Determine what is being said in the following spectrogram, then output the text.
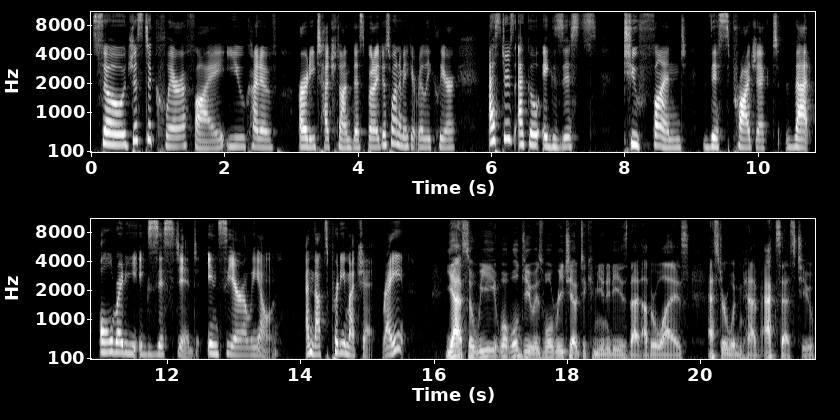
So just to clarify, you kind of already touched on this, but I just want to make it really clear. Esther's Echo exists to fund this project that already existed in Sierra Leone and that's pretty much it, right? Yeah, so we what we'll do is we'll reach out to communities that otherwise Esther wouldn't have access to.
